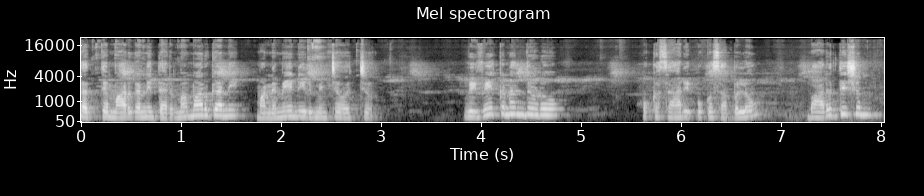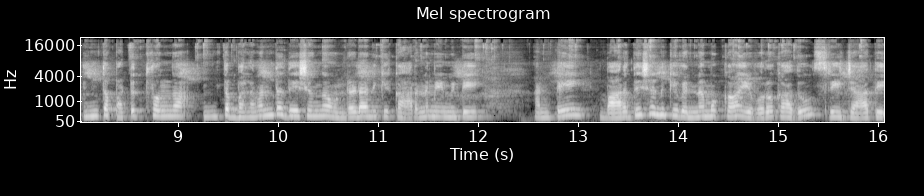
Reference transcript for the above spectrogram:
సత్య మార్గాన్ని ధర్మ మార్గాన్ని మనమే నిర్మించవచ్చు. వివేకానందుడు ఒకసారి ఒక సభలో భారతదేశం ఇంత పటుత్వంగా ఇంత బలవంత దేశంగా ఉండడానికి కారణం ఏమిటి అంటే భారతదేశానికి వెన్నెముక ఎవరో కాదు స్త్రీ జాతి.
